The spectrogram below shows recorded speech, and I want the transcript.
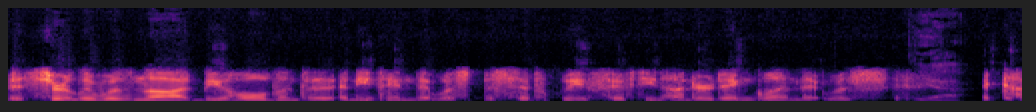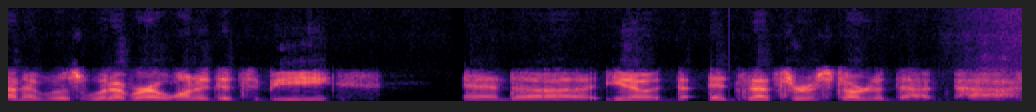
it certainly was not beholden to anything that was specifically 1500 England. It was Yeah. it kind of was whatever I wanted it to be, and uh, you know th- it, that sort of started that path.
